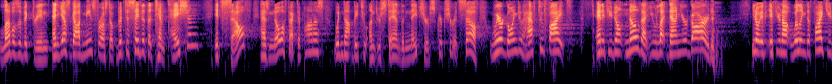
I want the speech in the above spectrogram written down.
levels of victory, and, and yes, God means for us to, but to say that the temptation itself has no effect upon us would not be to understand the nature of Scripture itself. We're going to have to fight. And if you don't know that, you let down your guard. You know, if, if you're not willing to fight, you,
